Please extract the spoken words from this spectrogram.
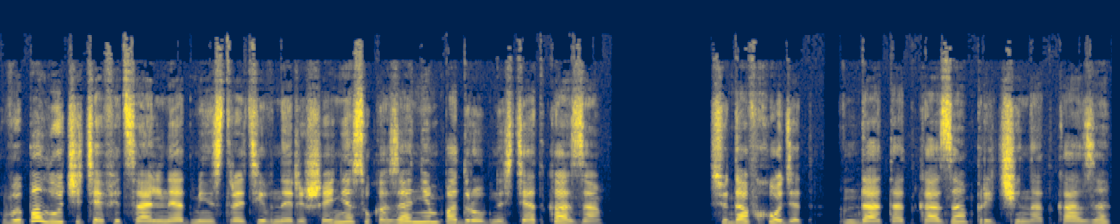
вы получите официальное административное решение с указанием подробностей отказа. Сюда входят дата отказа, причина отказа,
